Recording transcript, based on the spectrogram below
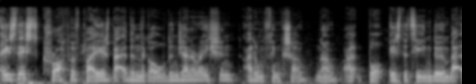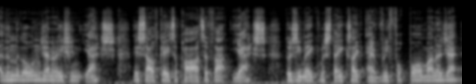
is this crop of players better than the golden generation? I don't think so. No. I, but is the team doing better than the golden generation? Yes. Is Southgate a part of that? Yes. Does he make mistakes like every football manager?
